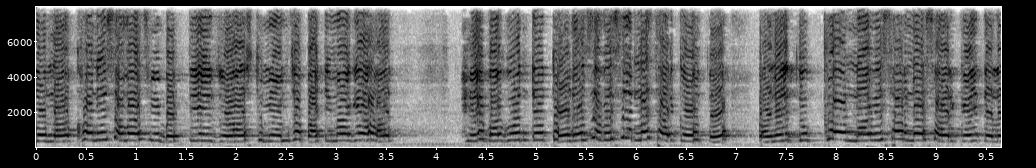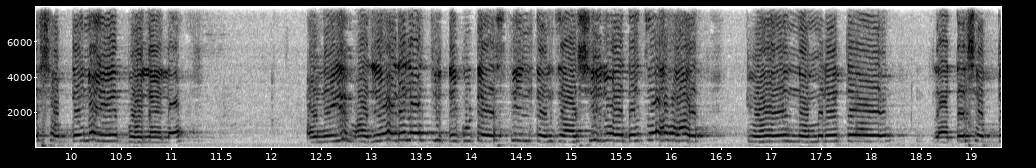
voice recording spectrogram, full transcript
जो लाखोनी समाज मी बघते जो आज तुम्ही आमच्या पाठीमागे आहात. हे बघून ते थोडस विसरण्यासारखं होतं पण हे दुःख न विसरण्यासारखं त्याला शब्द नाही येत बोलायला. आणि माझे वडील आज जिथे कुठे असतील त्यांचा आशीर्वादाचा हात किंवा नम्रता आता शब्द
